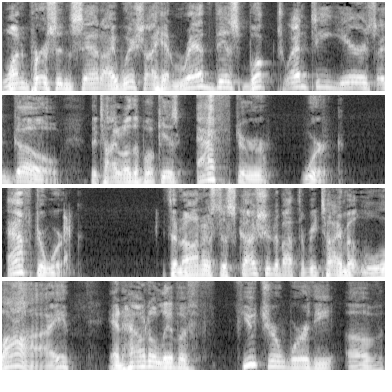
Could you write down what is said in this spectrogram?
One person said, I wish I had read this book 20 years ago. The title of the book is After Work after work. It's an honest discussion about the retirement lie and how to live a future worthy of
